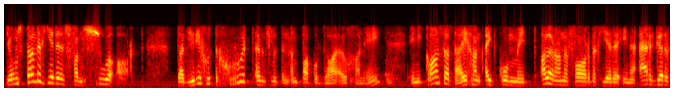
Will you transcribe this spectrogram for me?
Die omstandighede is van so 'n aard dat hierdie goed 'n groot invloed en impak op daai ou gaan hê en die kans dat hy gaan uitkom met allerlei vaardighede en 'n erger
